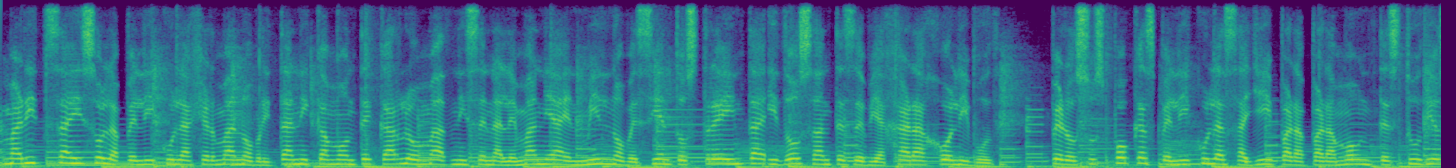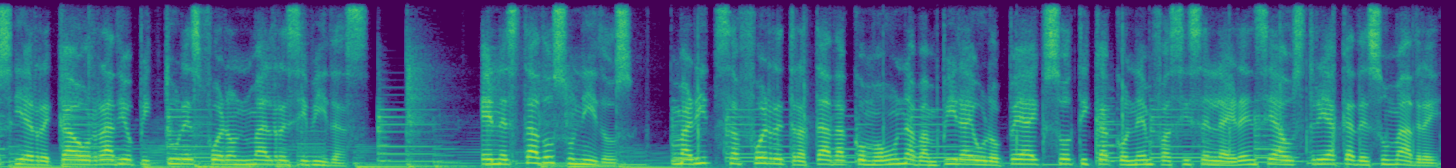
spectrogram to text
Maritza hizo la película germano-británica Monte Carlo Madness en Alemania en 1932 antes de viajar a Hollywood, pero sus pocas películas allí para Paramount Studios y RKO Radio Pictures fueron mal recibidas. En Estados Unidos, Maritza fue retratada como una vampira europea exótica con énfasis en la herencia austríaca de su madre,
